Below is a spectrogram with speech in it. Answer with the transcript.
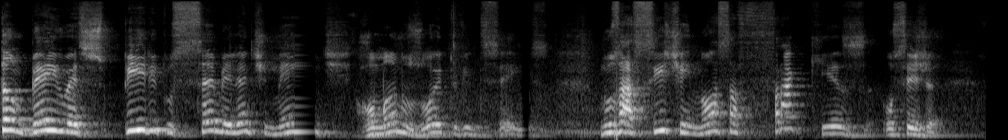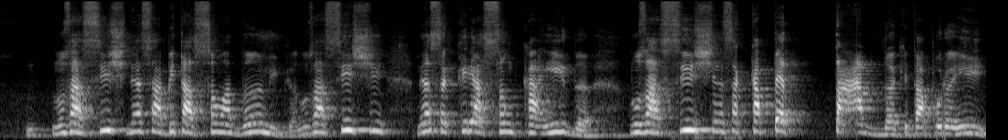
Também o Espírito, semelhantemente, Romanos 8, 26, nos assiste em nossa fraqueza, ou seja, nos assiste nessa habitação adâmica, nos assiste nessa criação caída, nos assiste nessa capetada que está por aí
